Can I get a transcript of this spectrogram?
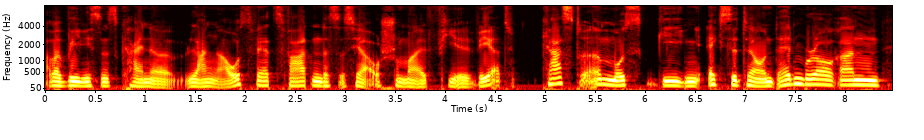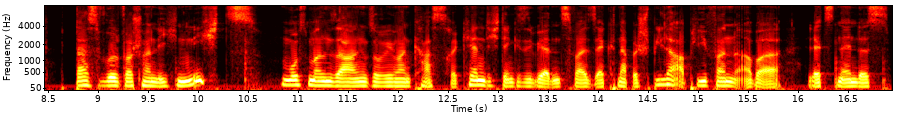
aber wenigstens keine langen Auswärtsfahrten. Das ist ja auch schon mal viel wert. Castre muss gegen Exeter und Edinburgh ran. Das wird wahrscheinlich nichts, muss man sagen, so wie man Castre kennt. Ich denke, sie werden zwei sehr knappe Spiele abliefern, aber letzten Endes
